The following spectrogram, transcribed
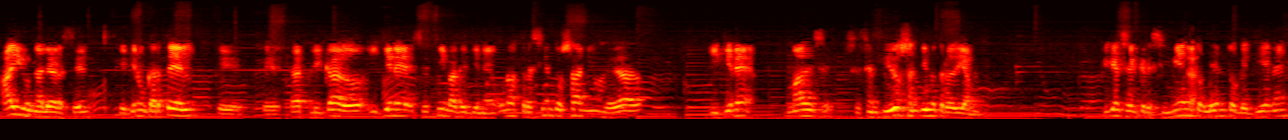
hay un alerce que tiene un cartel que, que está explicado y tiene, se estima que tiene unos 300 años de edad y tiene más de se- 62 centímetros de diámetro. Fíjense el crecimiento lento que tiene.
